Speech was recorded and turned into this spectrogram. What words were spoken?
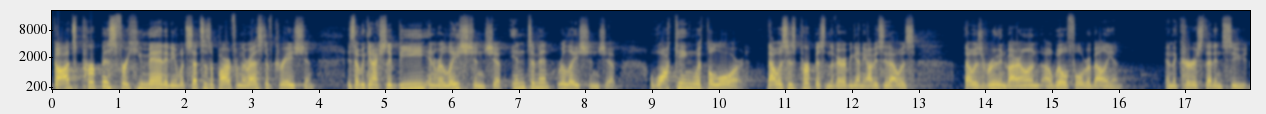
God's purpose for humanity, what sets us apart from the rest of creation, is that we can actually be in relationship, intimate relationship, walking with the Lord. That was his purpose in the very beginning. Obviously, that was that was ruined by our own uh, willful rebellion and the curse that ensued.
